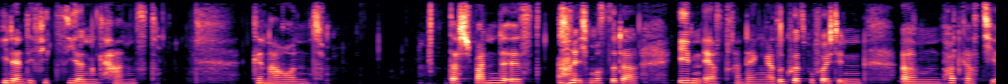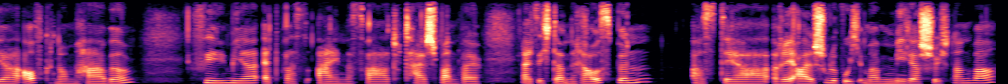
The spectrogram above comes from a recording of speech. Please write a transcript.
identifizieren kannst. Genau, und das Spannende ist, ich musste da eben erst dran denken, also kurz bevor ich den ähm, Podcast hier aufgenommen habe, fiel mir etwas ein. Das war total spannend, weil als ich dann raus bin aus der Realschule, wo ich immer mega schüchtern war.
